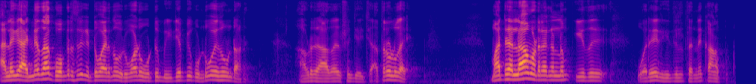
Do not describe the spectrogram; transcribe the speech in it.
അല്ലെങ്കിൽ അന്യതാ കോൺഗ്രസ്സിന് കിട്ടുമായിരുന്ന ഒരുപാട് വോട്ട് ബി ജെ പി കൊണ്ടുപോയതുകൊണ്ടാണ് അവിടെ രാധാകൃഷ്ണൻ ജയിച്ചത്. അത്രേ ഉള്ളൂ കാര്യം. മറ്റെല്ലാ മണ്ഡലങ്ങളിലും ഇത് ഒരേ രീതിയിൽ തന്നെ കാണപ്പെട്ടു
